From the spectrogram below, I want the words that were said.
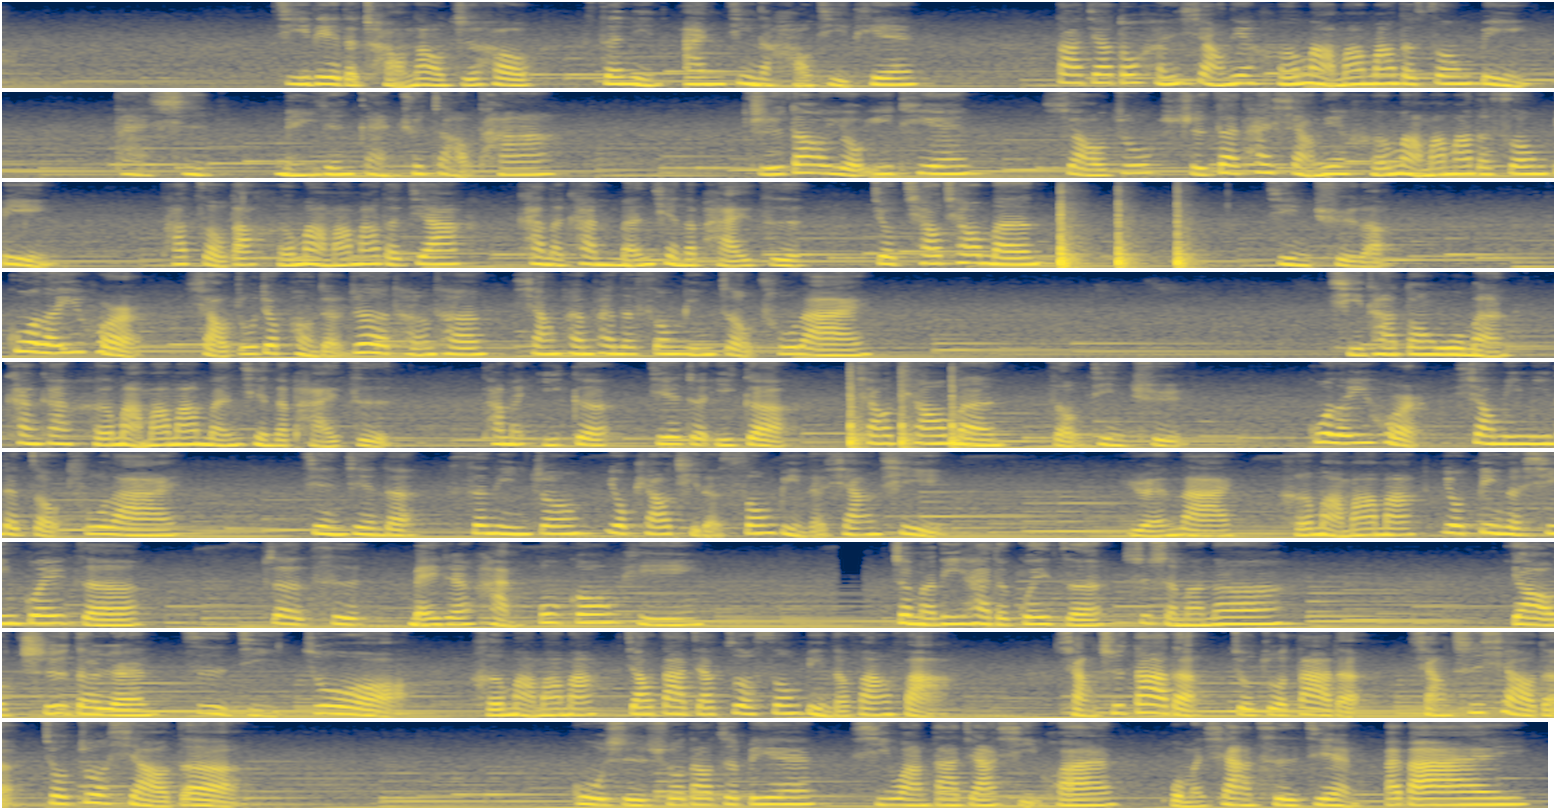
激烈的吵闹之后，森林安静了好几天。大家都很想念河马妈妈的松饼，但是没人敢去找它。直到有一天，小猪实在太想念河马妈妈的松饼，它走到河马妈妈的家，看了看门前的牌子，就敲敲门进去了。过了一会儿。小猪就捧着热腾腾、香喷喷的松饼走出来。其他动物们看看河马妈妈门前的牌子，它们一个接着一个敲敲门走进去。过了一会儿，笑眯眯的走出来。渐渐的，森林中又飘起了松饼的香气。原来。河马妈妈又定了新规则，这次没人喊不公平。这么厉害的规则是什么呢？要吃的人自己做。河马妈妈教大家做松饼的方法：想吃大的就做大的，想吃小的就做小的。故事说到这边。希望大家喜欢，我们下次见，拜拜。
